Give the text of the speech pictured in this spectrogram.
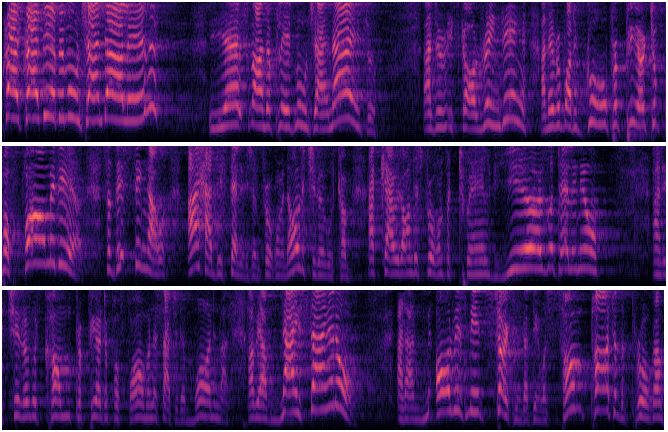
cry, cry, baby, Moonshine Darling. Yes, man, they played Moonshine Night. And it's called Ring Ding, and everybody go prepare to perform it here. So this thing now, I had this television program, and all the children would come. I carried on this program for 12 years, I'm telling you. And the children would come prepared to perform on a Saturday morning, man. And we have nice time, you know. And I always made certain that there was some part of the program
